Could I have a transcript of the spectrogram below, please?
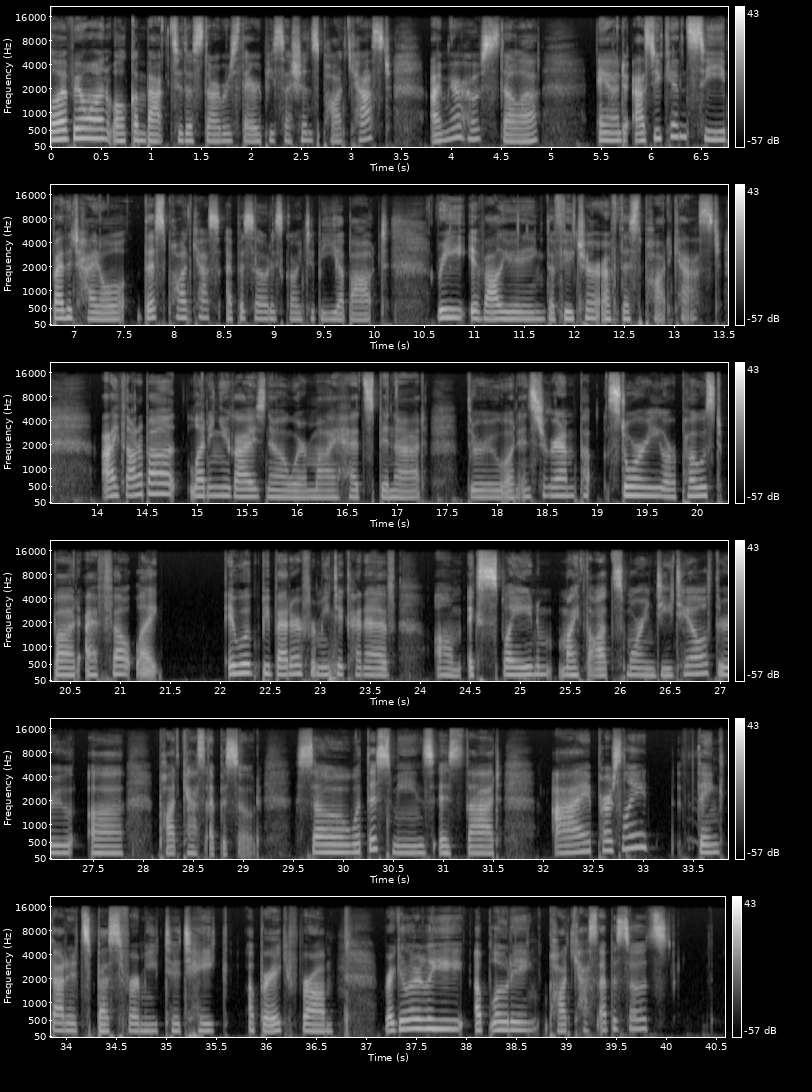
Hello, everyone. Welcome back to the Starburst Therapy Sessions podcast. I'm your host, Stella. And as you can see by the title, this podcast episode is going to be about re evaluating the future of this podcast. I thought about letting you guys know where my head's been at through an Instagram po- story or post, but I felt like it would be better for me to kind of um, explain my thoughts more in detail through a podcast episode. So, what this means is that I personally think that it's best for me to take a break from regularly uploading podcast episodes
